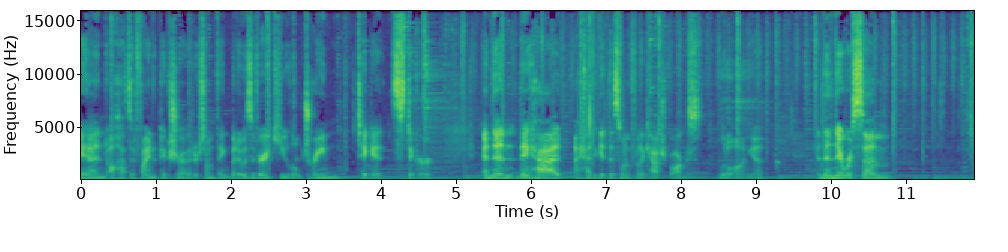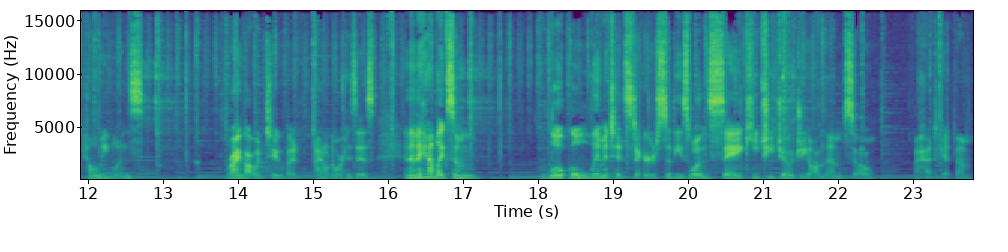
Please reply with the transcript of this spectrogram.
and I'll have to find a picture of it or something, but it was a very cute little train ticket sticker. And then they had, I had to get this one for the cash box, little Anya. And then there were some Halloween ones. Ryan got one too, but I don't know where his is. And then they had like some local limited stickers. So these ones say Kichijoji on them, so I had to get them.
